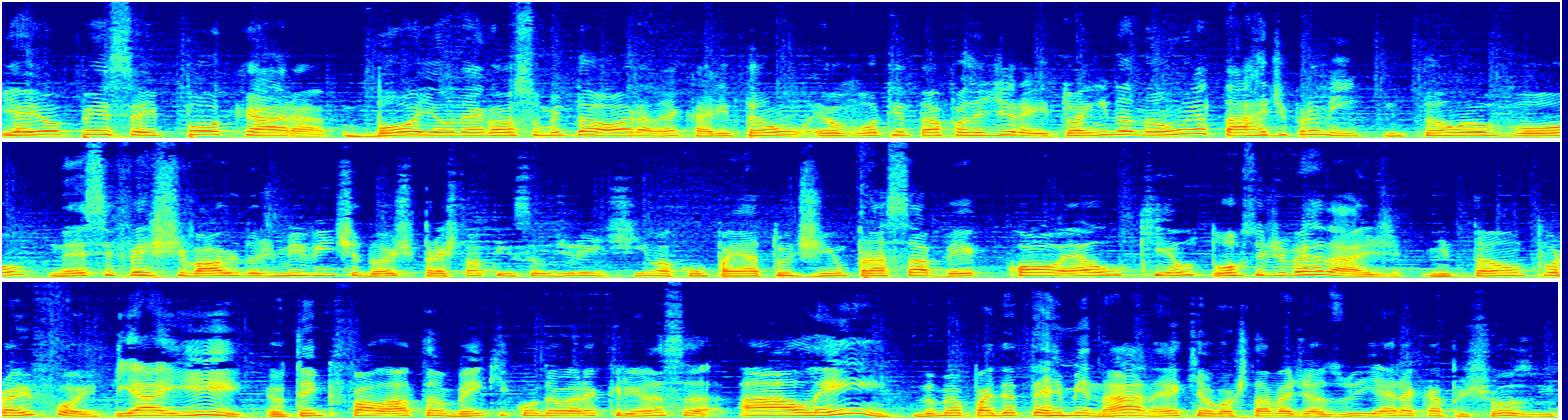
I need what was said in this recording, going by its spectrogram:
E aí eu pensei, pô, cara, boi é um negócio muito da hora, né, cara? Então eu vou tentar fazer direito. Ainda não é tarde pra mim. Então eu vou nesse festival de 2022 prestar atenção direitinho, acompanhar tudinho pra saber qual é o que eu torço de verdade. Então por aí foi. E aí eu tenho que falar também que quando eu era criança, além do meu pai determinar, né, que eu gostava de azul e era caprichoso e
